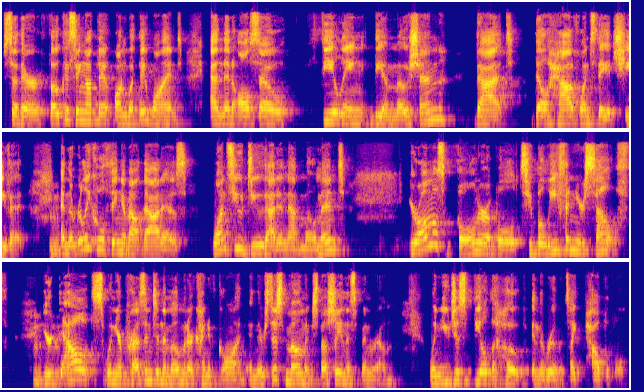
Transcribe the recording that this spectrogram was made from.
So they're focusing on, the, on what they want and then also feeling the emotion that they'll have once they achieve it. Hmm. And the really cool thing about that is once you do that in that moment, you're almost vulnerable to belief in yourself. Mm-hmm. Your doubts when you're present in the moment are kind of gone. And there's this moment, especially in the spin room, when you just feel the hope in the room. It's like palpable.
